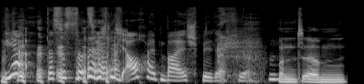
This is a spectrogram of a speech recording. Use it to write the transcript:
Ja, das ist tatsächlich auch ein Beispiel dafür. Mhm. Und ähm,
